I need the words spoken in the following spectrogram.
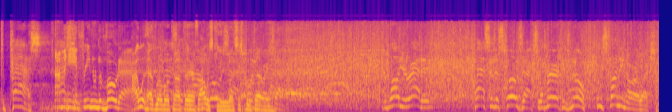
to pass. I mean, the Freedom to Vote Act. I would have RoboCop the there if I was Q. Let's just put it that way. And while you're at it, pass the Disclose Act so Americans know who's funding our election.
